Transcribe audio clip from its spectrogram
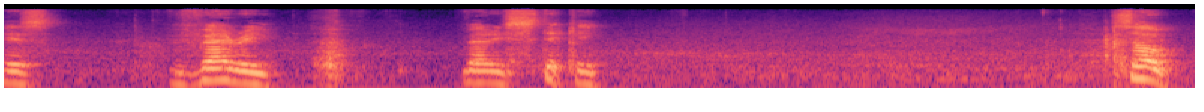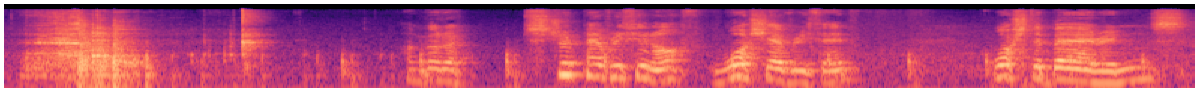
is very, very sticky. So, I'm going to strip everything off, wash everything, wash the bearings,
